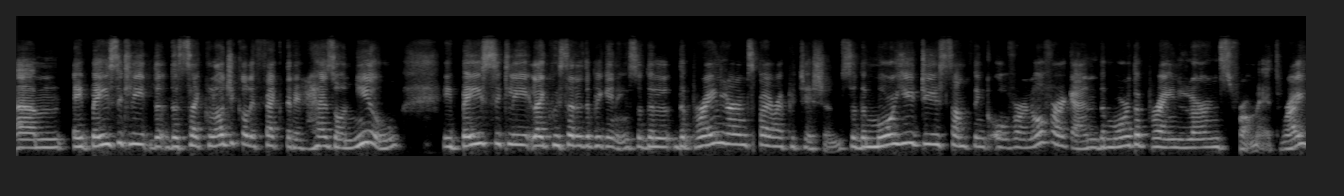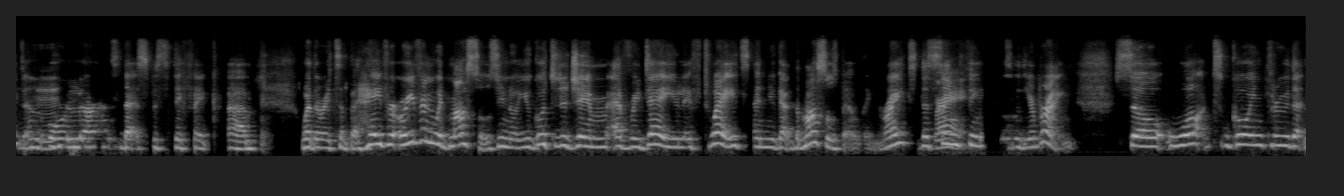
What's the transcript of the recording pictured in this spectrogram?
um it basically the, the psychological effect that it has on you it basically like we said at the beginning so the, the brain learns by repetition. So the more you do something over and over again the more the brain learns from it right? Mm-hmm. and or learns that specific um, whether it's a behavior or even with muscles you know you go to the gym every day you lift weights and you get the muscles building right? The right. same thing with your brain. So what going through that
